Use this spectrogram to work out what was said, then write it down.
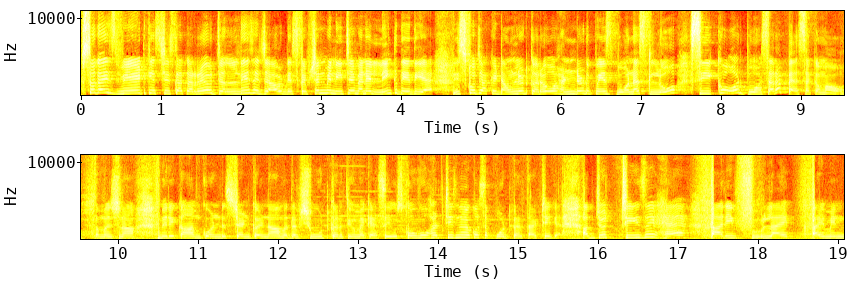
सो गाइज़ वेट किस चीज़ का कर रहे हो? जल्दी से जाओ डिस्क्रिप्शन में नीचे मैंने लिंक दे दिया है। इसको जाके डाउनलोड करो और हंड्रेड रुपीज़ बोनस लो, सीखो और बहुत सारा पैसा कमाओ। समझना? मेरे काम को अंडरस्टैंड करना मतलब शूट करती हूँ मैं कैसे, उसको वो हर चीज़ में मेरे को सपोर्ट करता है, ठीक है? अब जो चीज़ें है, तारीफ़ लायक आई मीन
